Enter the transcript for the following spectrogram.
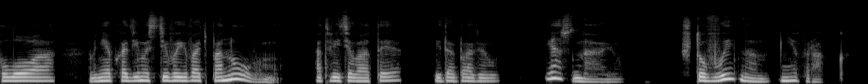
Лоа в необходимости воевать по-новому, — ответил Атеа и добавил, — я знаю, что вы нам не враг.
